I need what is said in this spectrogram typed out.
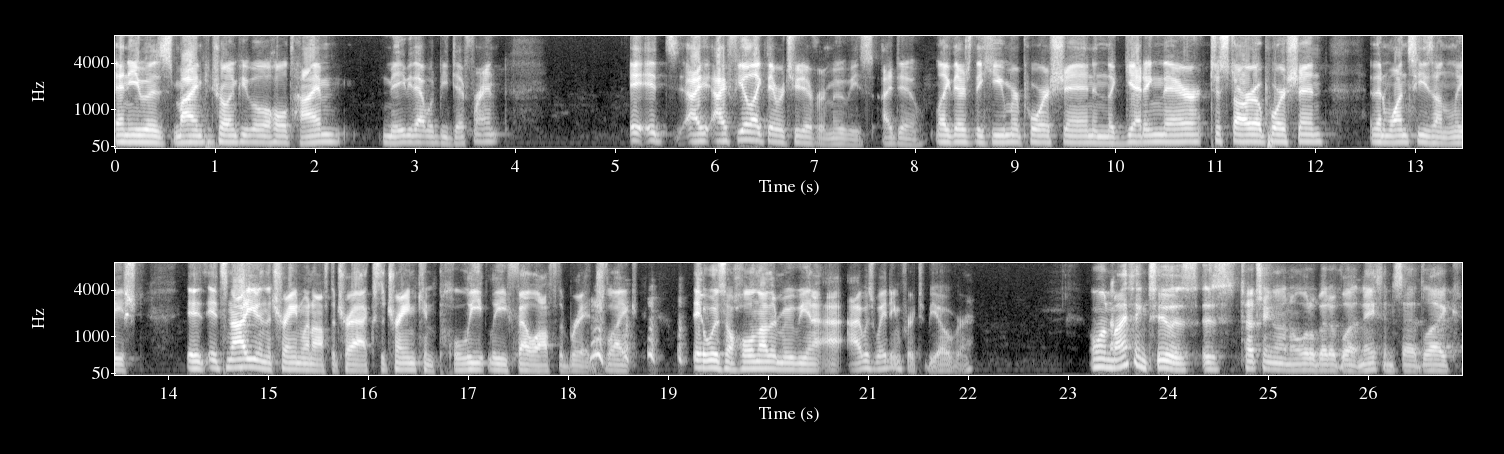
And he was mind controlling people the whole time. Maybe that would be different. It, it's I, I feel like they were two different movies. I do. Like there's the humor portion and the getting there to Starro portion. And then once he's unleashed, it, it's not even the train went off the tracks. The train completely fell off the bridge. Like it was a whole nother movie and I, I was waiting for it to be over. Well, and my thing too is is touching on a little bit of what Nathan said. Like,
